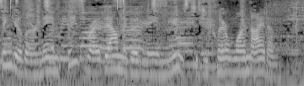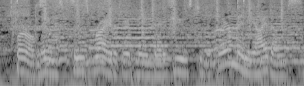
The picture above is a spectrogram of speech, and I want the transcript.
singular name, please write down the good name used to declare one item. Plural names, please write a good name that is used to declare many items.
